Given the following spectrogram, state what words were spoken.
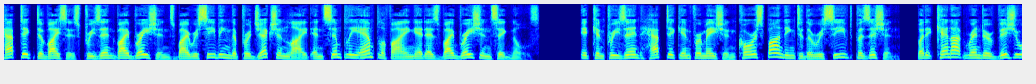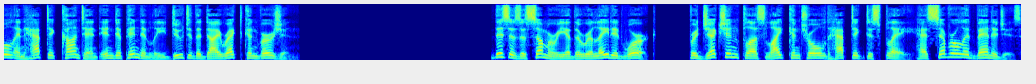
Haptic devices present vibrations by receiving the projection light and simply amplifying it as vibration signals. It can present haptic information corresponding to the received position, but it cannot render visual and haptic content independently due to the direct conversion. This is a summary of the related work. Projection plus light-controlled haptic display has several advantages,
